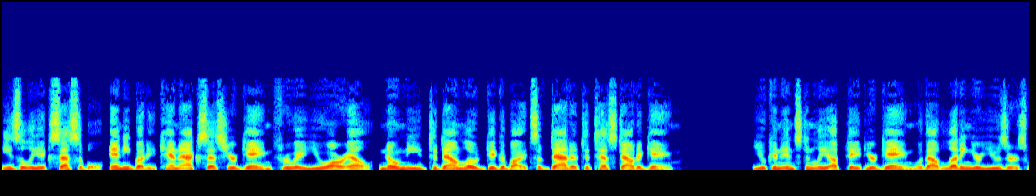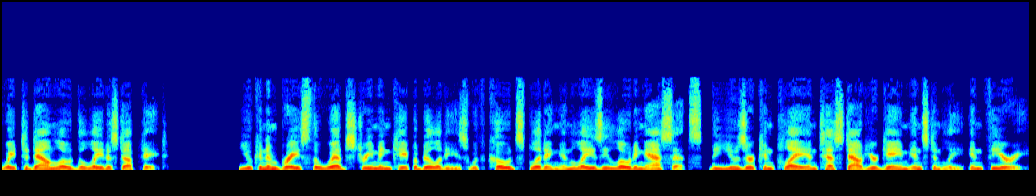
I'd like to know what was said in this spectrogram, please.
Easily accessible, anybody can access your game through a URL, no need to download gigabytes of data to test out a game. You can instantly update your game without letting your users wait to download the latest update. You can embrace the web streaming capabilities with code splitting and lazy loading assets. The user can play and test out your game instantly, in theory.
